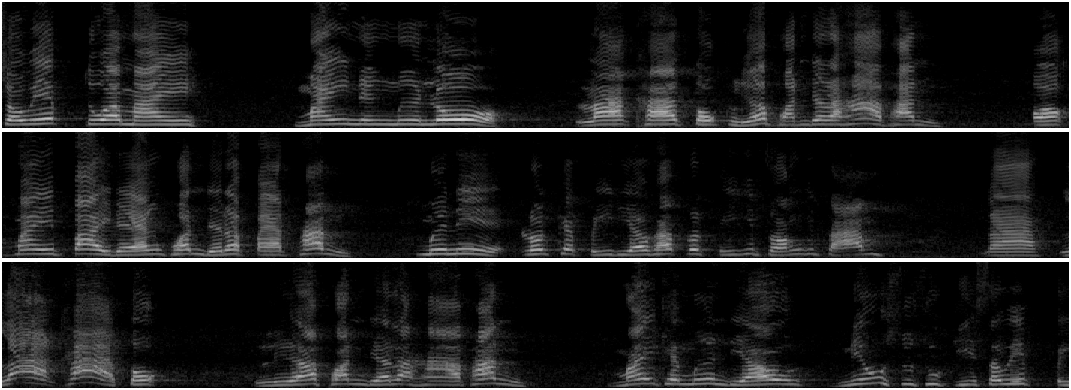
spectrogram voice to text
สวิฟตัวใหม่ ไม่หนึ่งหมื่นโล ราคาตกเหลือผ่อนเดือนละห้าพันออกไม่ป้ายแดงผ่อนเดือนละแปดพันมือนี่รถแค่ปีเดียวครับ รถปียี่สองยี่สามนะราคาตกเหลือผ่อนเดือนละห้าพันไม่แค่หมื่นเดียว นิวซูซูกิสวิฟปี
